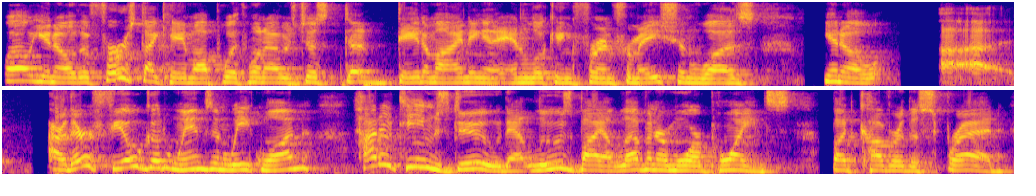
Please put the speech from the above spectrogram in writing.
Well, you know, the first I came up with when I was just uh, data mining and, looking for information was, you know, uh, are there feel good wins in week one? How do teams do that lose by 11 or more points but cover the spread?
